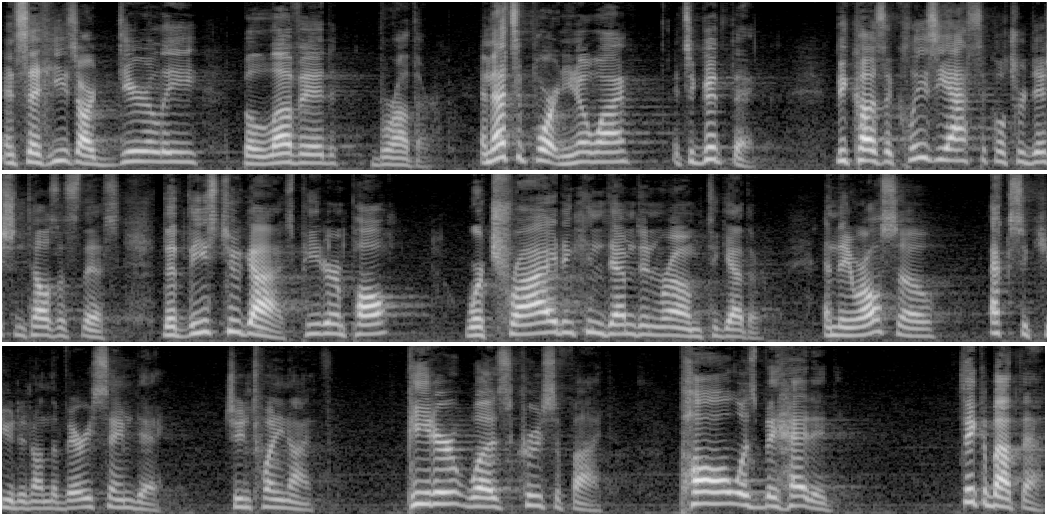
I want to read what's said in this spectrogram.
and said, He's our dearly beloved brother. And that's important. You know why? It's a good thing. Because ecclesiastical tradition tells us this that these two guys, Peter and Paul, were tried and condemned in Rome together. And they were also executed on the very same day, June 29th. Peter was crucified, Paul was beheaded. Think about that.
